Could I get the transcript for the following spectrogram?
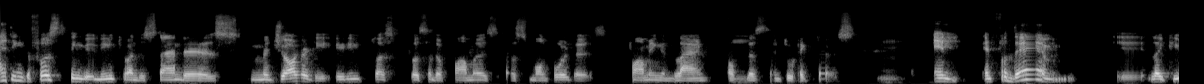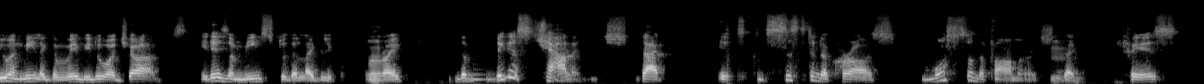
I, think the first thing we need to understand is majority, 80 plus percent of farmers are smallholders farming in land of mm. less than two hectares. Mm. And, and for them, like you and me, like the way we do our jobs, it is a means to the livelihood, mm. right? The biggest challenge that is consistent across most of the farmers mm. that face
